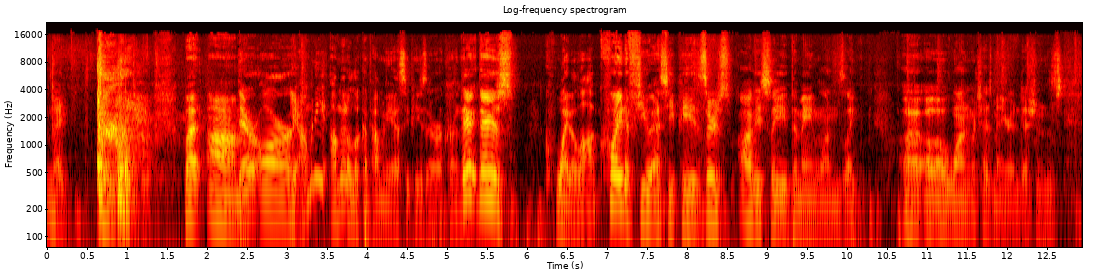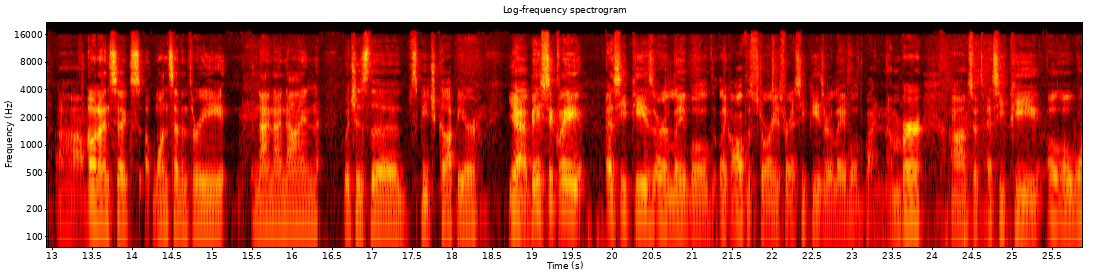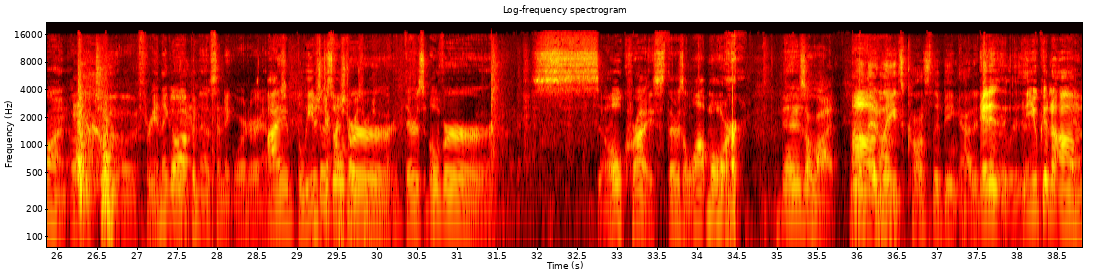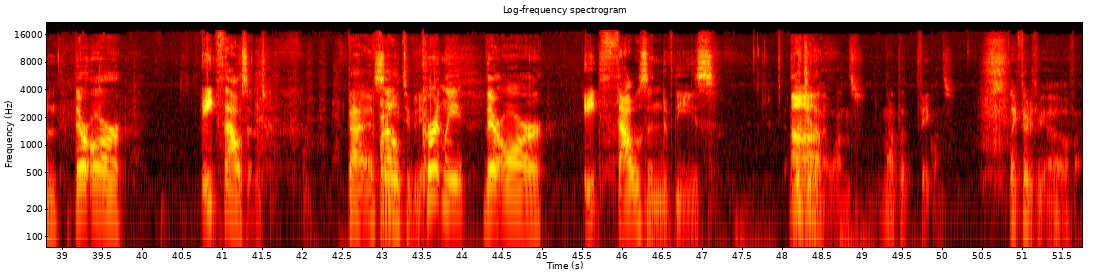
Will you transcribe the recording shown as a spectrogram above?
like their mind to do. But um, There are Yeah. how many? I'm gonna look up how many SCPs there are currently. there there's quite a lot. quite a few SCPs. There's obviously the main ones like uh, 001, which has many renditions. Um, Oh nine six one seven three nine nine nine, which is the speech copier. Yeah, basically SCPs are labeled like all the stories for SCPs are labeled by number. Um, so it's SCP 001, 002, 003, and they go up in ascending order. And I believe there's, different stories for each over there's over s- oh Christ, there's a lot more. Yeah, there's a lot. No, Um, the late's constantly being added. It to is day. you can um there are 8,000. That, funny So YouTube video. currently there are 8,000 of these. uh, legitimate ones, not the fake ones. Like 33005.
